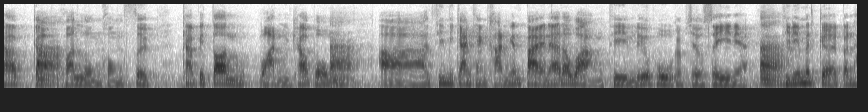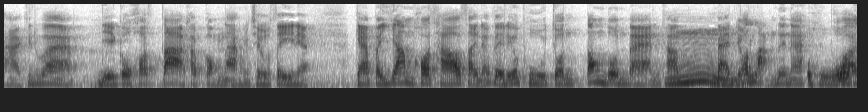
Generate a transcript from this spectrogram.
ครับกับอ่าควันหลงของศึก แคปิตอลวันครับผมอ่าอ่าที่มีการแข่งขันกันไปนะระหว่างทีมลิเวอร์พูลกับเชลซีเนี่ยอ่าทีนี้มันเกิดปัญหาขึ้นว่าเดียโก้คอสตาครับกองหน้าของเชลซีเนี่ยแกไปย่ำข้อเท้าใส่นักเตะลิเวอร์พูลจนต้องโดนแบนครับอืมแบนย้อนหลังด้วยนะโอ้โหเพราะว่า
